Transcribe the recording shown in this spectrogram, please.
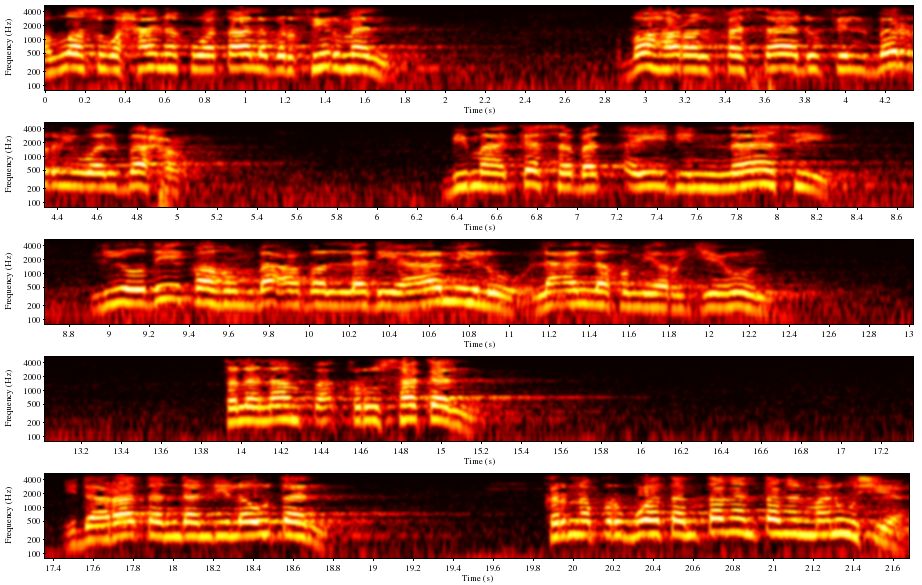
Allah Subhanahu wa taala berfirman, "Dhahara al-fasadu fil barri wal bahr bima kasabat aydin nasi liyudhiqahum ba'd alladhi 'amilu la'allahum yarji'un." Telah nampak kerusakan di daratan dan di lautan karena perbuatan tangan-tangan manusia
